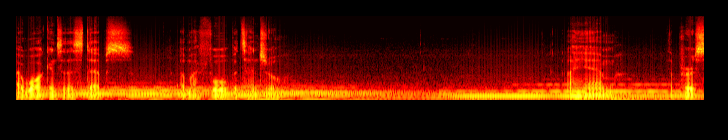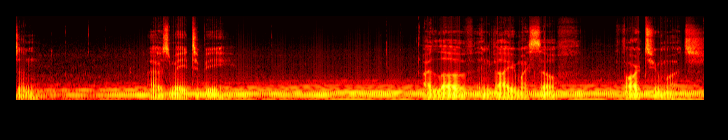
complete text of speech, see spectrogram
I walk into the steps of my full potential. I am the person I was made to be. I love and value myself far too much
